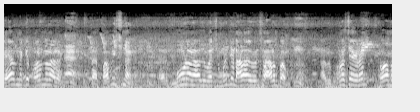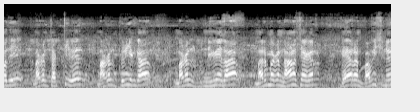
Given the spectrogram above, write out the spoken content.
பேரனுக்கு பிறந்த நாள். பவிஷ்ணன் மூணாவது வருஷம் முடிஞ்சு நாலாவது வருஷம் ஆரம்பம். அது குலசேகரன் கோமதி மகள் சக்திவேல் மகள் பிரியங்கா மகள் நிவேதா மருமகன் ஞானசேகர் பேரன் பவிஷ்ணு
